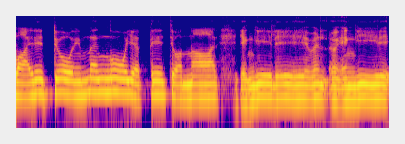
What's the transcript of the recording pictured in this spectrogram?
വാരിറ്റു നിന്നങ്ങുയർത്തിച്ചൊന്നാൻ എങ്കിലേ വെൾ- എങ്കിലേ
